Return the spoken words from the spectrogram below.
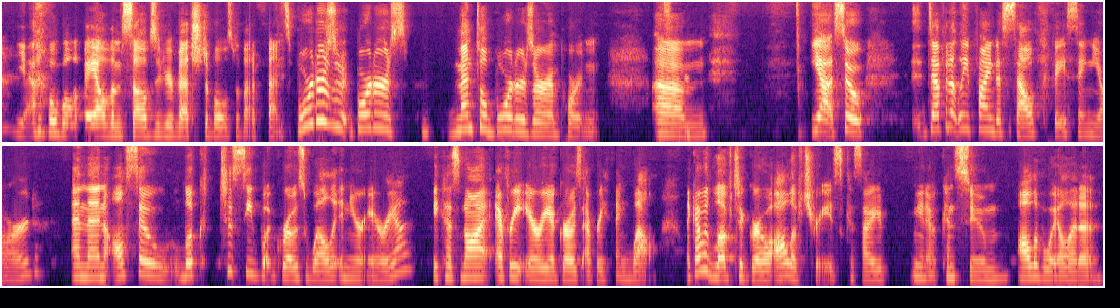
yeah. people will avail themselves of your vegetables without a fence. Borders, borders, mental borders are important. Um, yeah, so definitely find a south facing yard and then also look to see what grows well in your area because not every area grows everything well. Like I would love to grow olive trees because I, you know, consume olive oil at a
